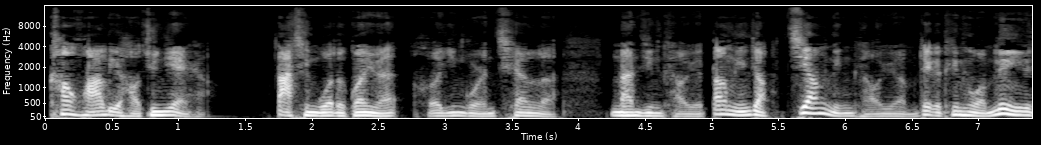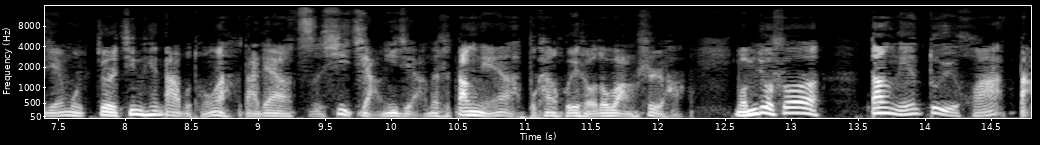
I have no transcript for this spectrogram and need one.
康华利号军舰上，大清国的官员和英国人签了。南京条约当年叫江宁条约嘛，这个听听我们另一个节目，就是今天大不同啊，大家要仔细讲一讲，那是当年啊不堪回首的往事哈。我们就说当年对华打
